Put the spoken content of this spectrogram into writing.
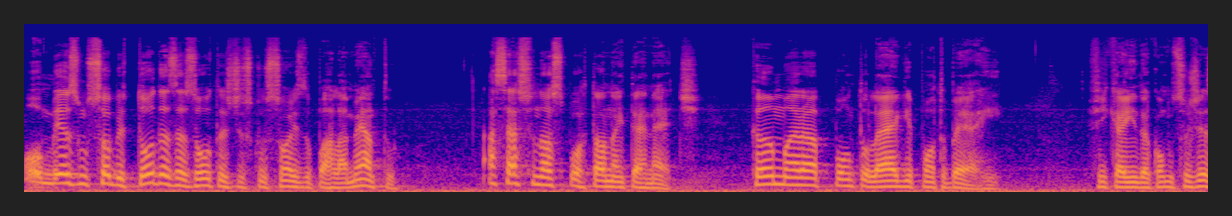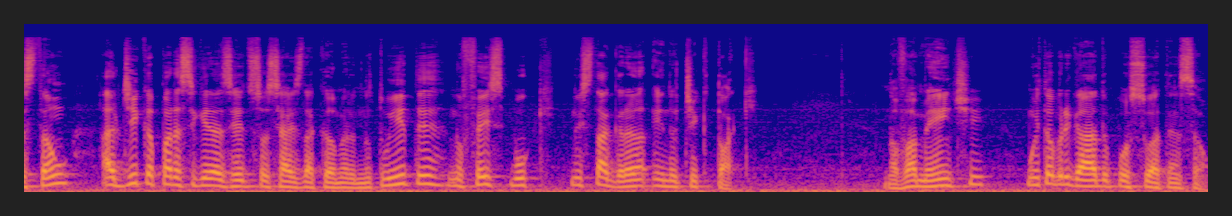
ou mesmo sobre todas as outras discussões do parlamento? Acesse o nosso portal na internet, câmara.leg.br. Fica ainda como sugestão a dica para seguir as redes sociais da Câmara no Twitter, no Facebook, no Instagram e no TikTok. Novamente, muito obrigado por sua atenção.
